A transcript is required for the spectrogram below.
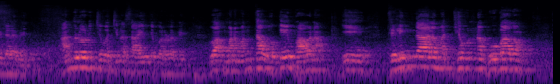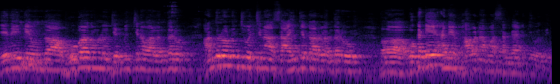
బిడ్డలమే. అందులో నుంచి వచ్చిన సాహిత్య పరులమే వా- మనమంతా ఒకే భావన. ఈ త్రిలింగాల మధ్య ఉన్న భూభాగం ఏదైతే ఉందో ఆ భూభాగంలో జన్మించిన వాళ్ళందరూ అందులో నుంచి వచ్చిన సాహిత్యకారులందరూ ఒకటే అనే భావన మా సంఘానికి ఉంది.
